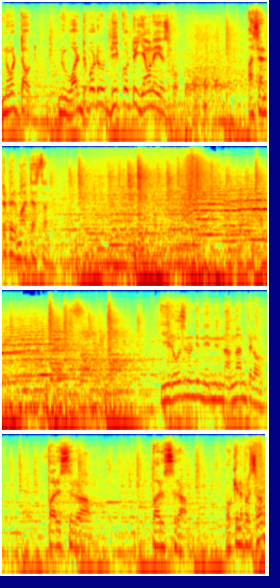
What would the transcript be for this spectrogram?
నో డౌట్ నువ్వు అడ్డుపడు ఢీ కొట్టు ఏమైనా చేసుకో. ఆ సెంటర్ పేరు మార్చేస్తాను. ఈ రోజు నుండి నేను నిన్ను అన్నాను పిలవను. పరశురాం పరశురాం. ఓకేనా పరశురాం?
